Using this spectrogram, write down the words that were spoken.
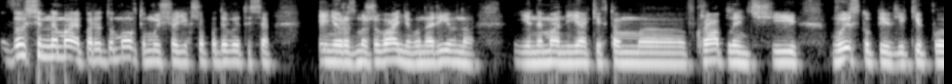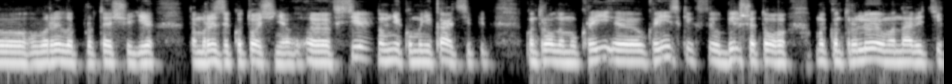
Зовсім немає передумов, тому що якщо подивитися лінію розмежування, вона рівна і нема ніяких там е, вкраплень чи виступів, які б е, говорили про те, що є там ризик оточення. Е, Всі основні комунікації під контролем українських сил. Більше того, ми контролюємо навіть ті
